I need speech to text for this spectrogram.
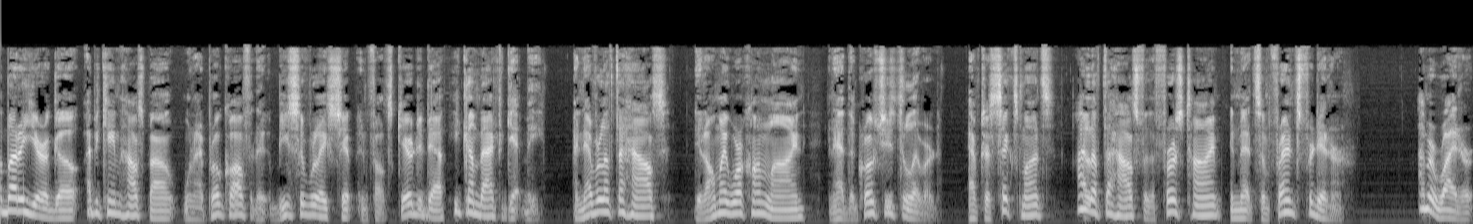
About a year ago, I became housebound when I broke off an abusive relationship and felt scared to death he'd come back to get me. I never left the house, did all my work online, and had the groceries delivered. After six months, I left the house for the first time and met some friends for dinner. I'm a writer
